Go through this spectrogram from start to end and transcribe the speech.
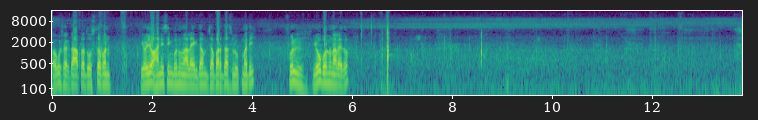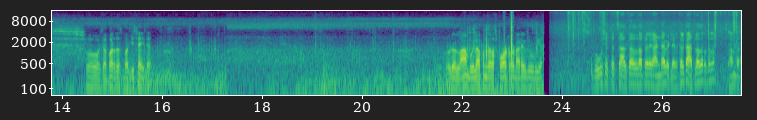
बघू शकता आपला दोस्त पण यो यो हनीसिंग बनून आला एकदम जबरदस्त लुकमध्ये फुल यो बनून आलाय तो. सो जबरदस्त बगीचा इथं. व्हिडिओ लांब होईल आपण जरा स्पॉटवर डायरेक्ट जोडूया बघू शकता चालता चालता आपल्याला गांडा भेटलेला कल का हातला जरा त्याला? थांब जरा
